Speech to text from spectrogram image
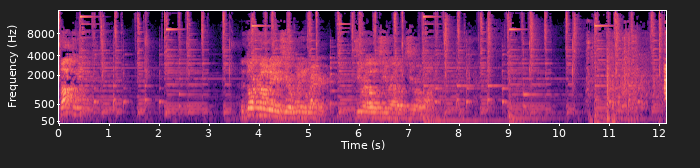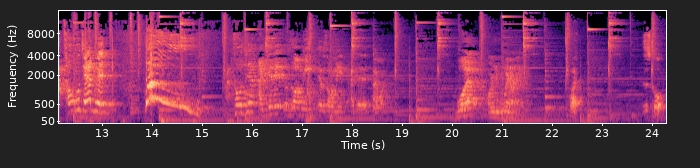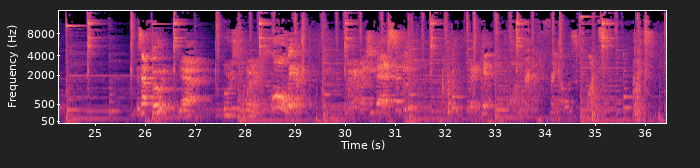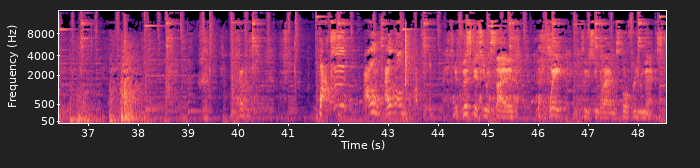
Talk to me. The door code is your winning record. Zero, zero, zero, one. I told you I did. Woo! I told you I did it. It was on me. It was on me. I did it. I won. What are you wearing? What? This is cool. Is that food? Yeah, food is for winners. Oh man! I got my cheap ass sippy. Gonna get one Fritos once. Boxy! I love, I love Boxy. If this gets you excited, wait till you see what I have in store for you next.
